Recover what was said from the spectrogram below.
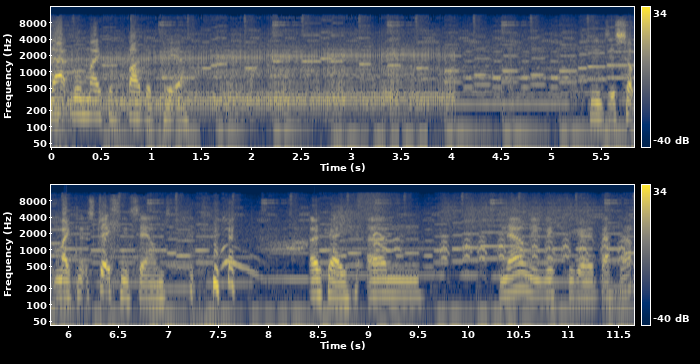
That will make a bud appear. You need to stop making it stretching sound. okay, um, now we wish to go back up.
